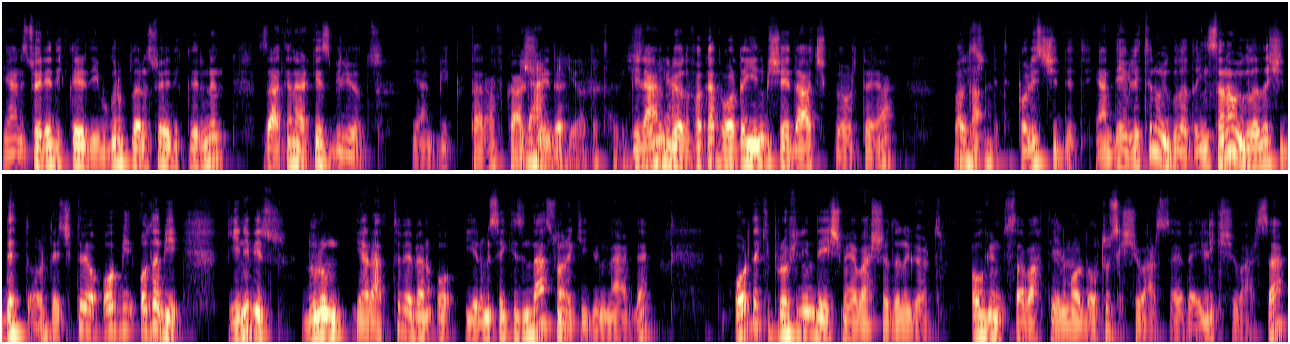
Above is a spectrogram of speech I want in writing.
Yani söyledikleri değil bu grupların söylediklerinin zaten herkes biliyordu. Yani bir taraf karşıydı. Bilen biliyordu tabii. işte Bilen yani. biliyordu fakat orada yeni bir şey daha çıktı ortaya. Polis Vatan- şiddeti. Polis şiddeti. Yani devletin uyguladığı, insana uyguladığı şiddet ortaya çıktı ve o bir o da bir yeni bir durum yarattı ve ben o 28'inden sonraki günlerde oradaki profilin değişmeye başladığını gördüm. O gün sabah diyelim orada 30 kişi varsa ya da 50 kişi varsa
